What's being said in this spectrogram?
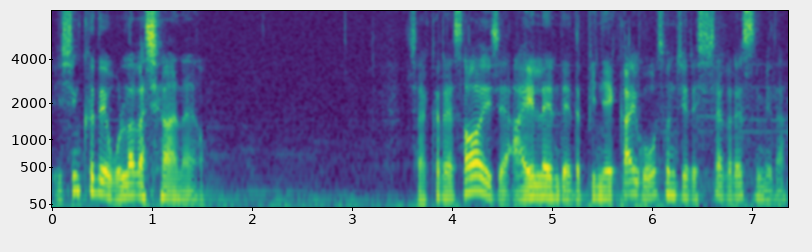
이 싱크대에 올라가지가 않아요. 자 그래서 이제 아일랜드에다 비닐 깔고 손질을 시작을 했습니다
